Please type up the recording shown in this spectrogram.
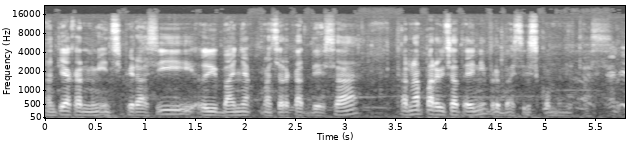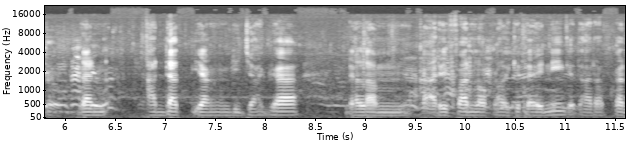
nanti akan menginspirasi lebih banyak masyarakat desa karena pariwisata ini berbasis komunitas dan adat yang dijaga dalam kearifan lokal kita ini kita harapkan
